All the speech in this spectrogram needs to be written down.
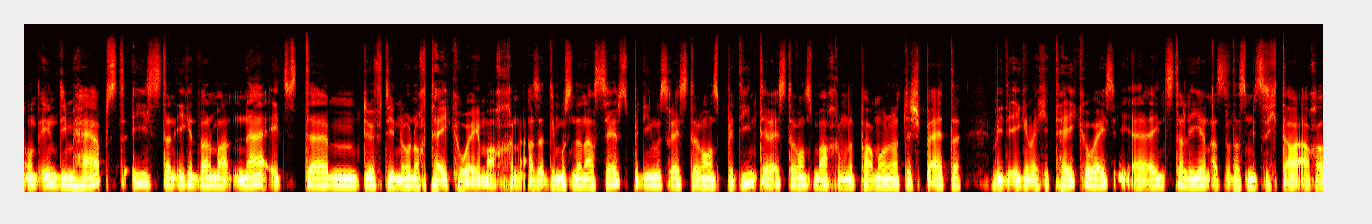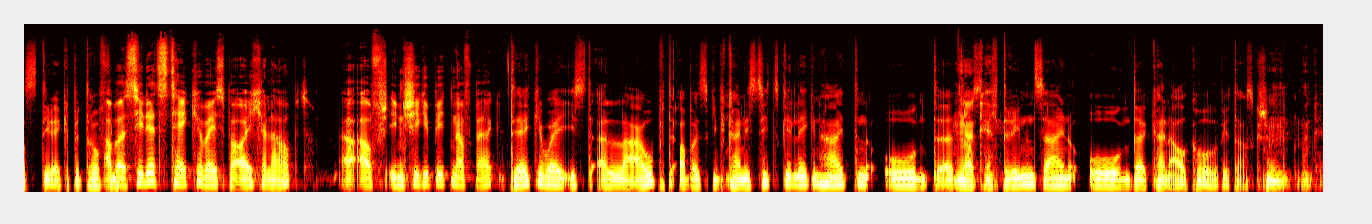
Und im Herbst hieß dann irgendwann mal, nein, jetzt ähm, dürft ihr nur noch Takeaway machen. Also die mussten dann auch Selbstbedienungsrestaurants, bediente Restaurants machen und ein paar Monate später wieder irgendwelche Takeaways äh, installieren. Also dass man sich da auch als direkt betroffen. Aber sind jetzt Takeaways bei euch erlaubt? Äh, auf, in Skigebieten auf Berg? Takeaway ist erlaubt, aber es gibt keine Sitzgelegenheiten und äh, du darfst nicht drinnen sein und äh, kein Alkohol wird ausgeschenkt. Mm, okay.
